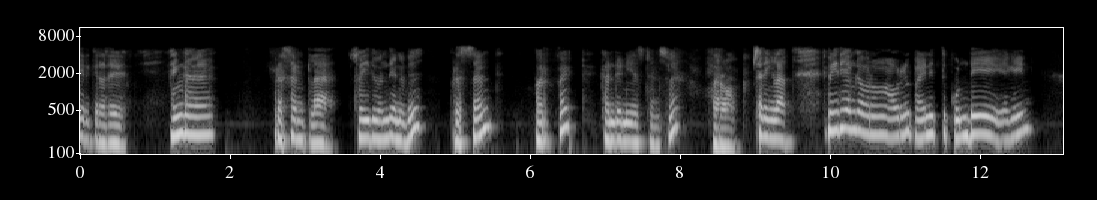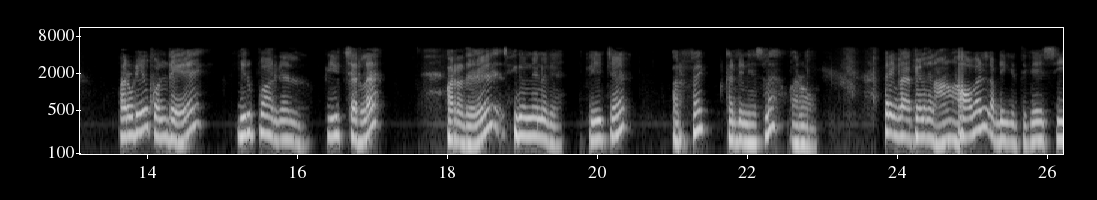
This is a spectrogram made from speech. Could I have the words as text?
இருக்கிறது. எங்க? ப்ரெசண்ட்ல ஸோ இது வந்து என்னது? ப்ரெசண்ட் பர்ஃபெக்ட் கண்டினியூஸ் டென்ஸில் வரும். சரிங்களா? இப்போ இது எங்கே வரும்? அவர்கள் பயணித்து கொண்டே அகைன் மறுபடியும் கொண்டே இருப்பார்கள். ஃபியூச்சரில் வர்றது. இது வந்து என்னது? ஃபியூச்சர் பர்ஃபெக்ட் கண்டினியூஸில் வரும். சரிங்களா? இப்போ எழுதலாம். அவள் அப்படிங்கிறதுக்கு சி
